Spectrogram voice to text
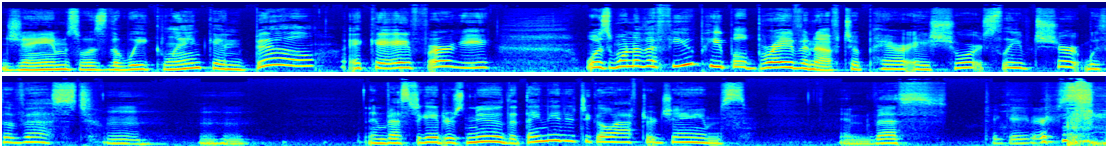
James was the weak link, and Bill, aka Fergie, was one of the few people brave enough to pair a short sleeved shirt with a vest. Mm-hmm. Investigators knew that they needed to go after James. Investigators.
